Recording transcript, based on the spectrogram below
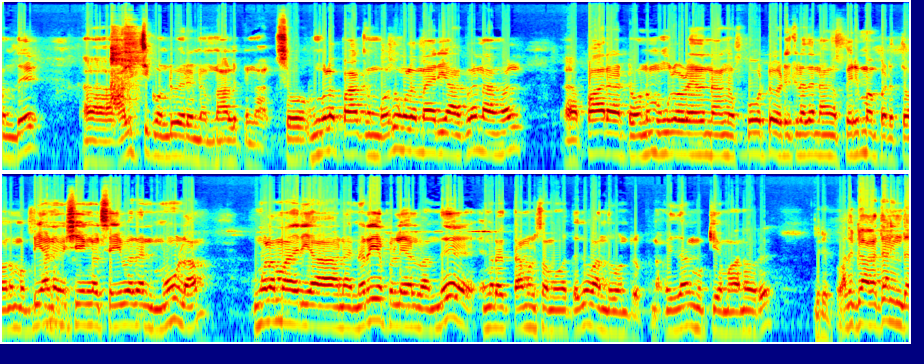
வந்து அழிச்சு கொண்டு வரணும் நாளுக்கு நாள். ஸோ உங்களை பார்க்கும்போது உங்களை மாதிரி ஆக்களை நாங்கள் பாராட்டணும் உங்களோட நாங்கள் ஃபோட்டோ எடுக்கிறத நாங்கள் பெருமைப்படுத்தணும். அப்படியான விஷயங்கள் செய்வதன் மூலம் உங்களை மாதிரியான நிறைய பிள்ளைகள் வந்து எங்களோட தமிழ் சமூகத்துக்கு வந்து கொண்டிருக்கணும். இதுதான் முக்கியமான ஒரு அதுக்காகத்தான் இந்த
